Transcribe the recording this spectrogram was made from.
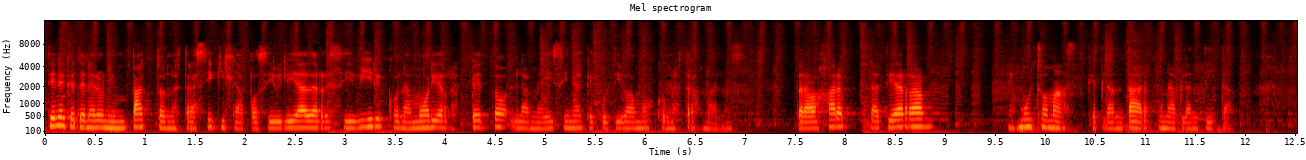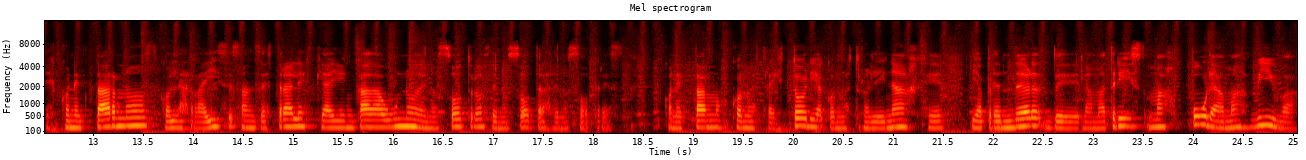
Tiene que tener un impacto en nuestra psiquis la posibilidad de recibir con amor y respeto la medicina que cultivamos con nuestras manos. Trabajar la tierra es mucho más que plantar una plantita. Es conectarnos con las raíces ancestrales que hay en cada uno de nosotros, de nosotras, de nosotres. Conectarnos con nuestra historia, con nuestro linaje y aprender de la matriz más pura, más viva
